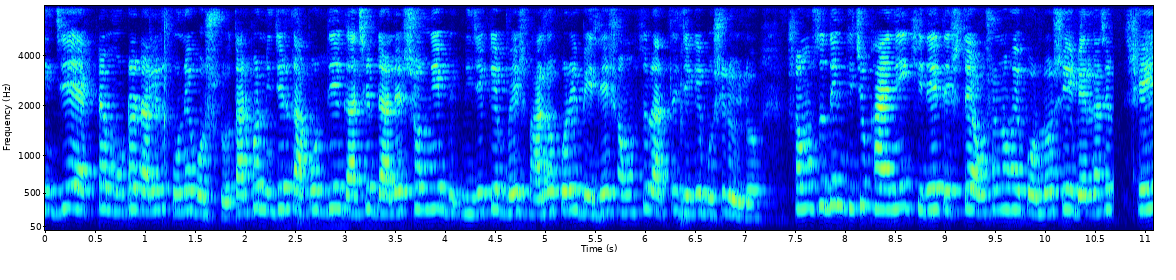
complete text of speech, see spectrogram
নিজে একটা মোটা ডালের কোণে বসল। তারপর নিজের কাপড় দিয়ে গাছের ডালের সঙ্গে নিজেকে বেশ ভালো করে বেঁধে সমস্ত রাত্রি জেগে বসে রইল। সমস্ত দিন কিছু খায়নি, খিদে তেষ্টায় অসন্ন হয়ে পড়ল। সেই বেলগাছের সেই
